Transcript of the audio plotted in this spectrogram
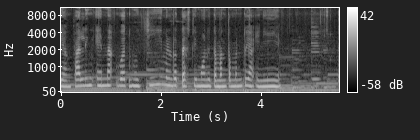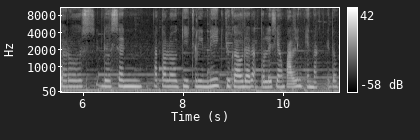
Yang paling enak buat nguji menurut testimoni teman-teman tuh yang ini. Terus dosen patologi klinik juga udah tak tulis yang paling enak itu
